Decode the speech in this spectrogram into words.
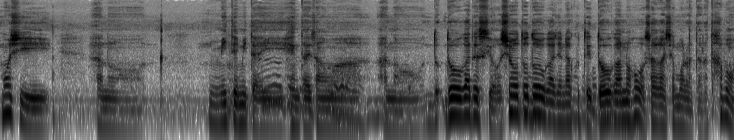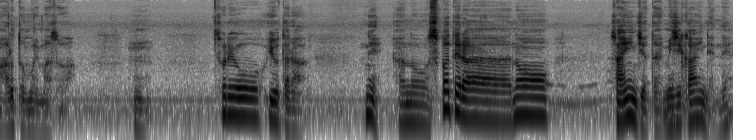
もしあの見てみたい変態さんはあの動画ですよ。ショート動画じゃなくて動画の方を探してもらったら多分あると思いますわ。うん、それを言うたらねあのスパテラの3インチやったら短いんでね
